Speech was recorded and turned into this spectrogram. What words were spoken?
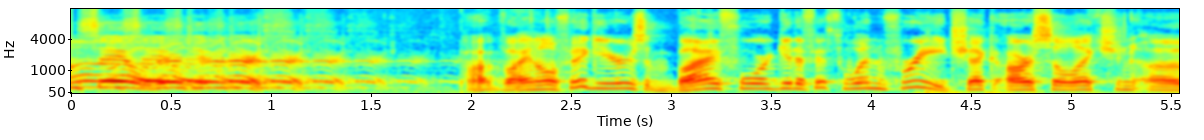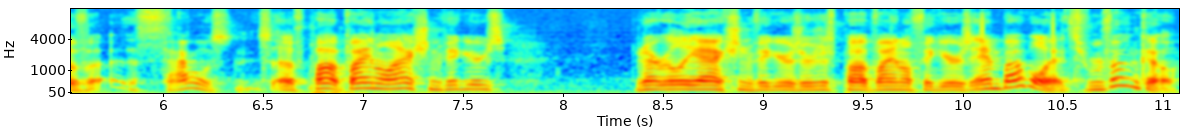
on sale, sale Entertainment Earth. Earth. Pop vinyl figures, buy four, get a fifth one free. Check our selection of thousands of pop vinyl action figures. They're not really action figures, they're just pop vinyl figures and bobbleheads from Funko.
